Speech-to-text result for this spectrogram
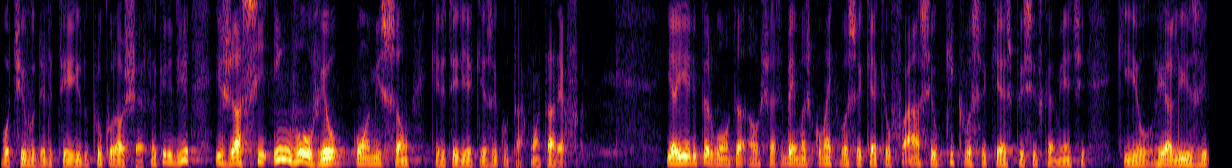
motivo dele ter ido procurar o chefe naquele dia, e já se envolveu com a missão que ele teria que executar, com a tarefa. E aí ele pergunta ao chefe: bem, mas como é que você quer que eu faça? E o que, que você quer especificamente que eu realize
